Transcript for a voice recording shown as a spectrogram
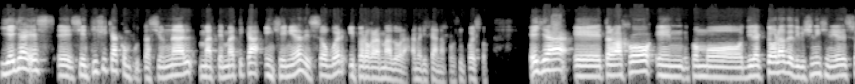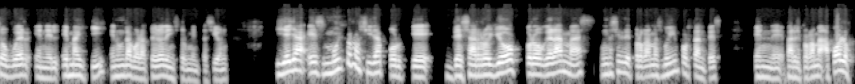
y ella es eh, científica computacional, matemática, ingeniera de software y programadora americana, por supuesto. Ella eh, trabajó como directora de División de Ingeniería de Software en el MIT, en un laboratorio de instrumentación. Y ella es muy conocida porque desarrolló programas, una serie de programas muy importantes eh, para el programa Apolo,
